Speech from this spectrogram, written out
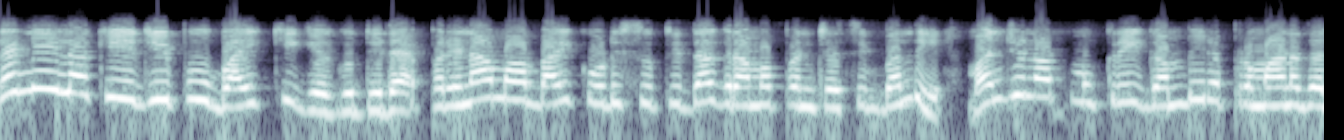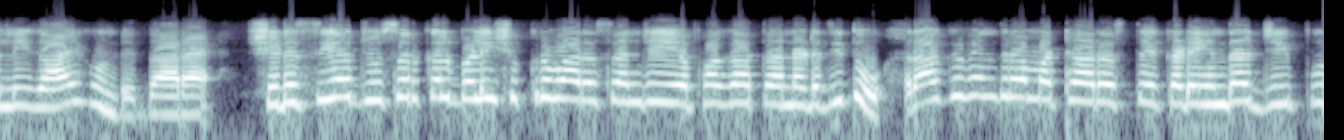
ಅರಣ್ಯ ಇಲಾಖೆಯ ಜೀಪು ಬೈಕಿಗೆ ಗುದ್ದಿದೆ. ಪರಿಣಾಮ ಬೈಕ್ ಓಡಿಸುತ್ತಿದ್ದ ಗ್ರಾಮ ಪಂಚಾಯತ್ ಸಿಬ್ಬಂದಿ ಮಂಜುನಾಥ್ ಮುಕ್ರಿ ಗಂಭೀರ ಪ್ರಮಾಣದಲ್ಲಿ ಗಾಯಗೊಂಡಿದ್ದಾರೆ. ಶಿರಸಿಯ ಜೂಸರ್ಕಲ್ ಬಳಿ ಶುಕ್ರವಾರ ಸಂಜೆ ಅಪಘಾತ ನಡೆದಿದ್ದು, ರಾಘವೇಂದ್ರ ಮಠ ರಸ್ತೆ ಕಡೆಯಿಂದ ಜೀಪು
